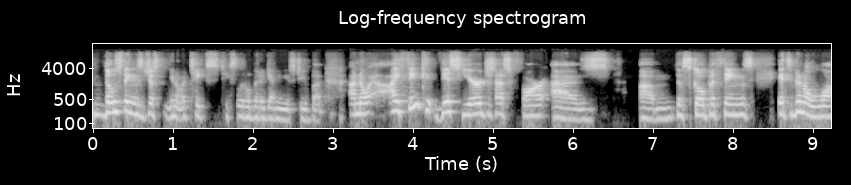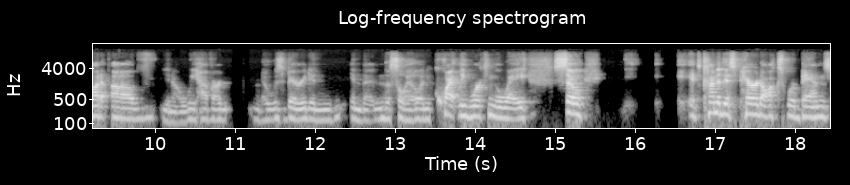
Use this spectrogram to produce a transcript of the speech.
those things just you know it takes takes a little bit of getting used to. But I uh, know I think this year, just as far as um, the scope of things, it's been a lot of you know we have our nose buried in in the in the soil and quietly working away. So it's kind of this paradox where bands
